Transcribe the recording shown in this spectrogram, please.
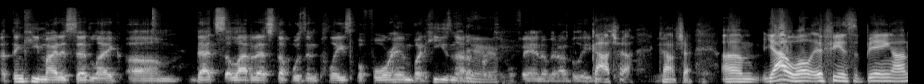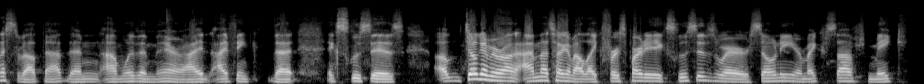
I think he might have said like um, that's a lot of that stuff was in place before him, but he's not a personal fan of it. I believe. Gotcha, Yeah. gotcha. Um, yeah, well, if he's being honest about that, then I'm with him there. I I think that exclusives. Um, don't get me wrong. I'm not talking about like first party exclusives where Sony or Microsoft make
